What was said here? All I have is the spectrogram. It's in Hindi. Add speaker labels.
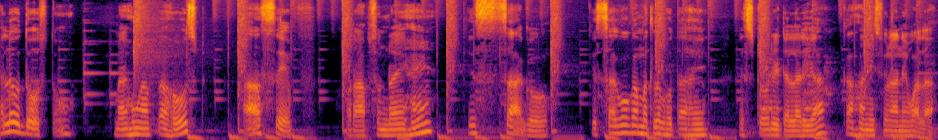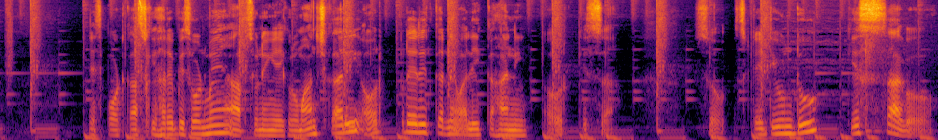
Speaker 1: हेलो दोस्तों, मैं हूँ आपका होस्ट आसिफ और आप सुन रहे हैं किस्सा गो किस्सा गो का मतलब होता है स्टोरी टेलर या कहानी सुनाने वाला। इस पॉडकास्ट के हर एपिसोड में आप सुनेंगे एक रोमांचकारी और प्रेरित करने वाली कहानी और किस्सा। सो स्टे ट्यून टू किस्सा गो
